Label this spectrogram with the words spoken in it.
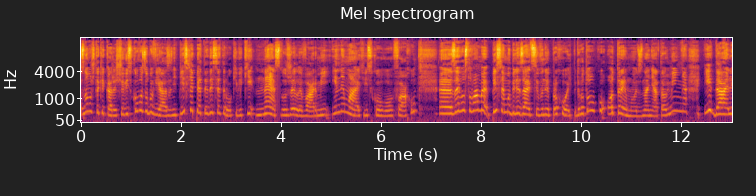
знову ж таки каже, що військовозобов'язані після 50 років, які не служили в армії і не мають військового фаху. е, За його словами, після мобілізації вони проходять підготовку, отримують знання та вміння, і далі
